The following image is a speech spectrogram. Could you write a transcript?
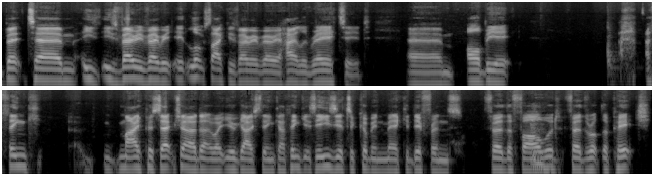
but um, he's, he's very, very. It looks like he's very, very highly rated. Um, albeit, I think my perception. I don't know what you guys think. I think it's easier to come in and make a difference further forward, further up the pitch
